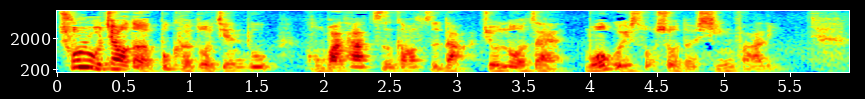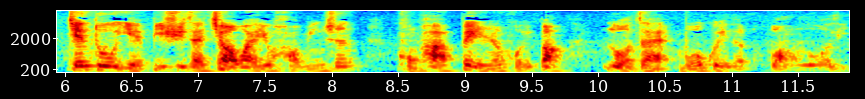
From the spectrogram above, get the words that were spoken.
初入教的不可做监督，恐怕他自高自大，就落在魔鬼所受的刑罚里。监督也必须在教外有好名声，恐怕被人毁谤，落在魔鬼的网罗里。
